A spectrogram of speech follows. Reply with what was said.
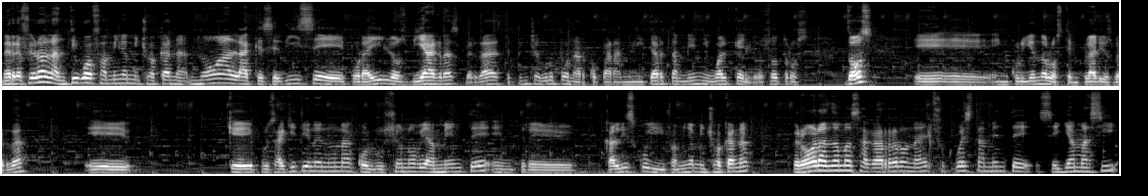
Me refiero a la antigua familia michoacana, no a la que se dice por ahí los Viagras, ¿verdad? Este pinche grupo narcoparamilitar también, igual que los otros dos, eh, incluyendo los templarios, ¿verdad? Eh, que pues aquí tienen una colusión obviamente entre Jalisco y familia michoacana pero ahora nada más agarraron a él, supuestamente se llama así,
